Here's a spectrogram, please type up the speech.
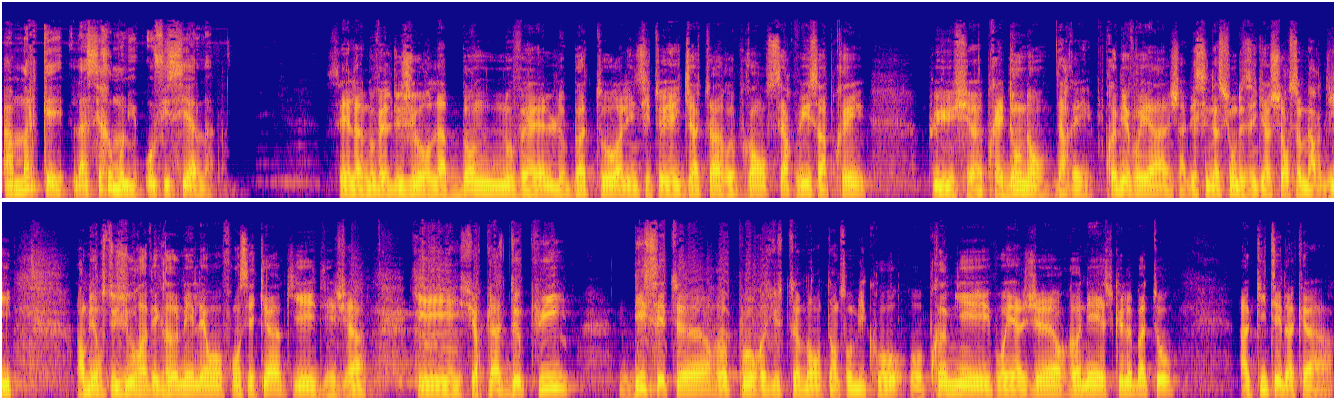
a marqué la cérémonie officielle. C'est la nouvelle du jour, la bonne nouvelle. Le bateau à l'Institut Diata reprend service après plus près d'un an d'arrêt. Premier voyage à destination des Éguinchors ce mardi. L'ambiance du jour avec René Léon Fonseca qui est déjà sur place depuis 17 heures pour justement tendre son micro au premier voyageur. René, est-ce que le bateau a quitté Dakar?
